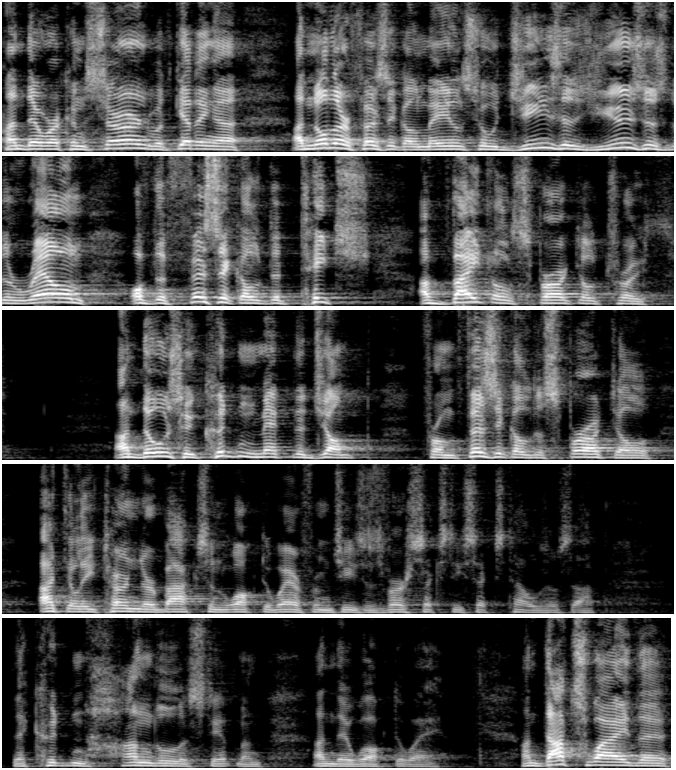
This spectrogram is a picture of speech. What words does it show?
And they were concerned with getting a, another physical meal. So Jesus uses the realm of the physical to teach a vital spiritual truth. And those who couldn't make the jump from physical to spiritual actually turned their backs and walked away from Jesus. Verse 66 tells us that. They couldn't handle the statement and they walked away. And that's why the,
